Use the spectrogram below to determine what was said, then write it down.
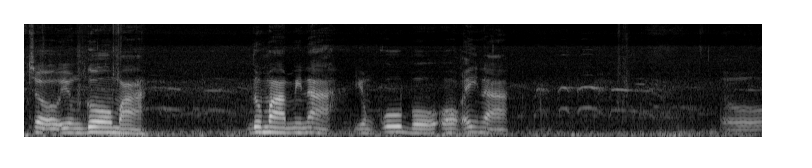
So yung goma dumami na. Yung kubo okay na. So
